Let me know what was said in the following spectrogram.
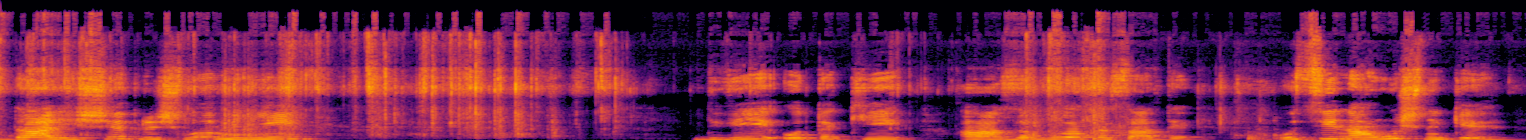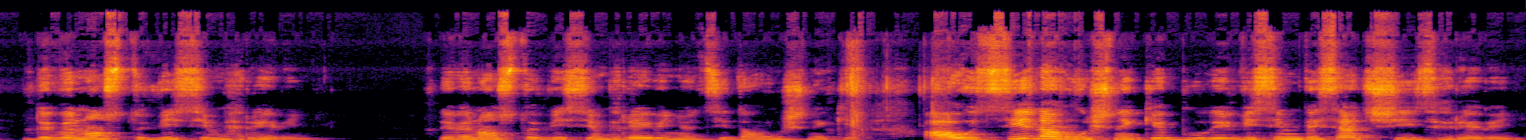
далі ще прийшло мені дві отакі. А, забула казати. Оці наушники 98 гривень. 98 гривень оці наушники. А оці наушники були 86 гривень.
